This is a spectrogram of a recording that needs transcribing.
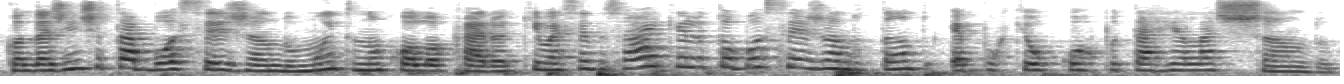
Quando a gente tá bocejando muito, não colocaram aqui, mas sempre ai, que eu tô bocejando tanto, é porque o corpo tá relaxando.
